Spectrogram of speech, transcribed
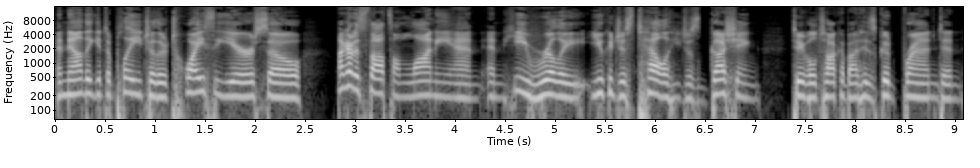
and now they get to play each other twice a year. So I got his thoughts on Lonnie, and and he really, you could just tell he just gushing to be able to talk about his good friend, and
